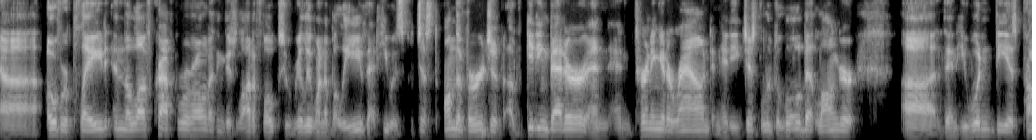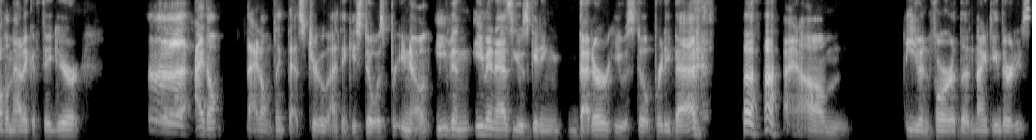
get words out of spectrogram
uh, overplayed in the Lovecraft world. I think there's a lot of folks who really want to believe that he was just on the verge of, of getting better and and turning it around, and had he just lived a little bit longer, uh, then he wouldn't be as problematic a figure. Uh, I don't I don't think that's true. I think he still was, you know, even even as he was getting better, he was still pretty bad, um, even for the 1930s.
